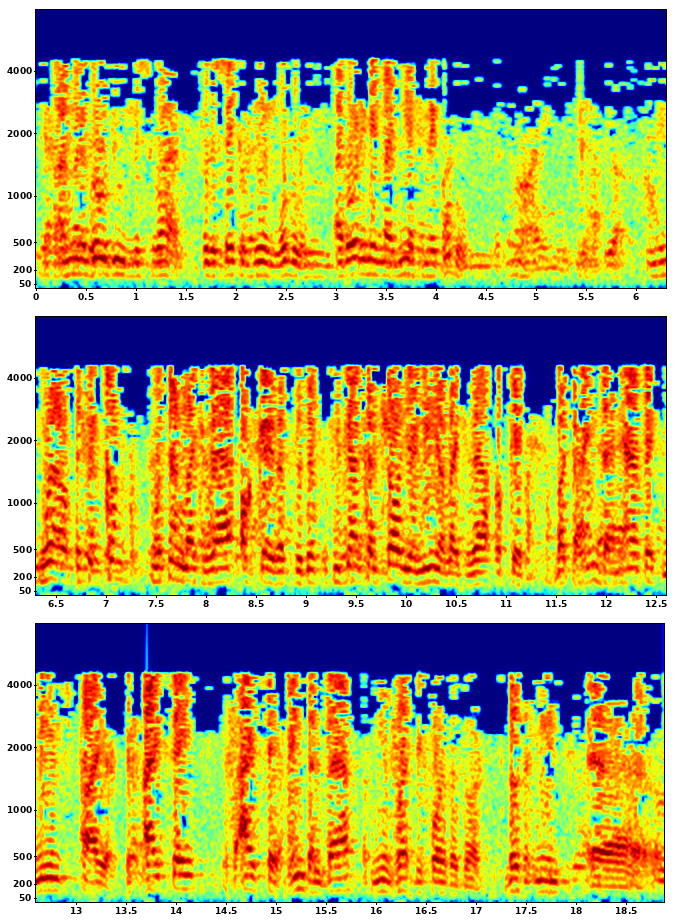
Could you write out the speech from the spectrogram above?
I'm going to go do miswak for the sake of doing wudu, I've already made my niyyah to make wudu. Well, if it comes within like that, okay, that's the difference. If you can't control your niyyah like that, okay. But ainda in Arabic means prior. If I say, if I say al-bab, means right before the door. Doesn't mean, uh.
